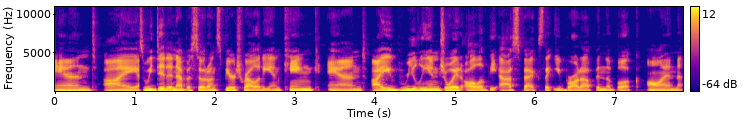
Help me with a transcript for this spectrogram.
And I, so we did an episode on spirituality and kink. And I really enjoyed all of the aspects that you brought up in the book on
